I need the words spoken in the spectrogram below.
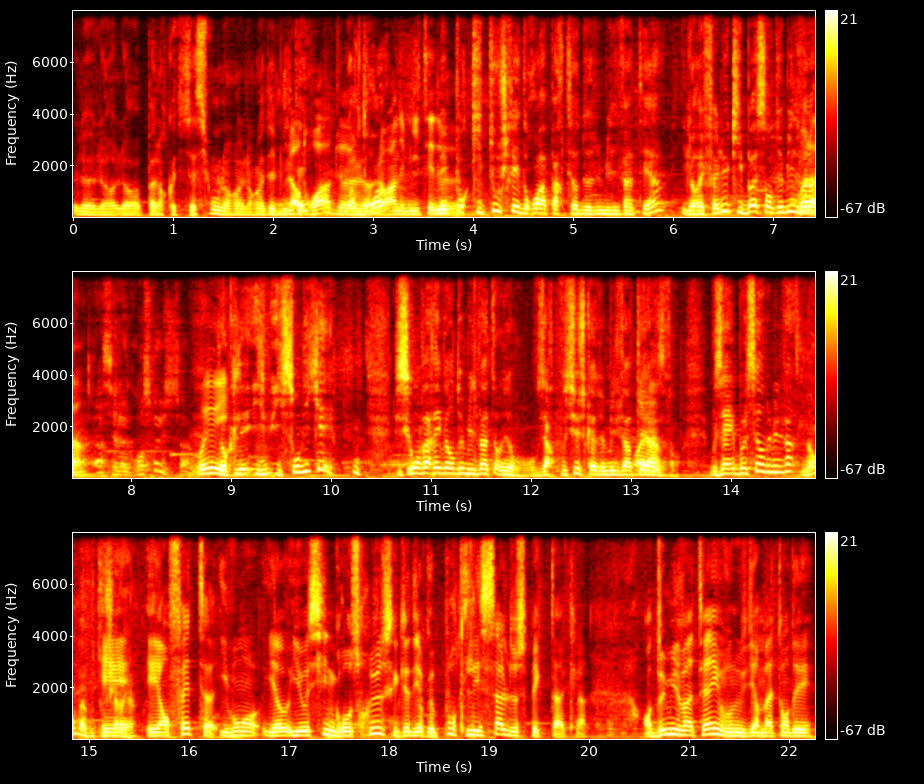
le- leur, leur- pas leur cotisation, leur, leur indemnité. leur droit, de, Leur leur, droit. leur indemnité de. Mais pour qu'ils touchent les droits à partir de 2021, il aurait fallu qu'ils bossent en 2020. Voilà. Ah, c'est la grosse russe, ça. Oui. Donc les- ils, ils sont niqués. Puisqu'on va arriver en 2021. Non, on vous a repoussé jusqu'à 2021. Voilà. Enfin, Vous avez bossé en 2020 Non, bah vous touchez Et, rien. et en fait, y, il y a aussi une grosse ruse, c'est-à-dire que pour les salles de spectacle, en 2021, ils vont nous dire, mais attendez,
